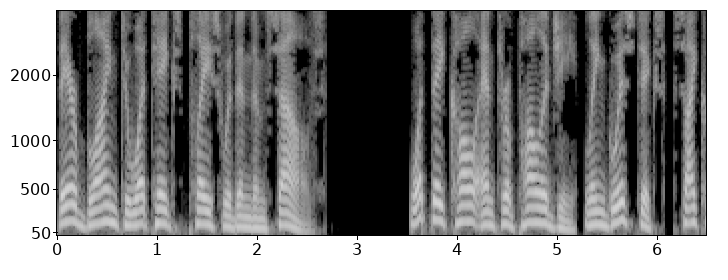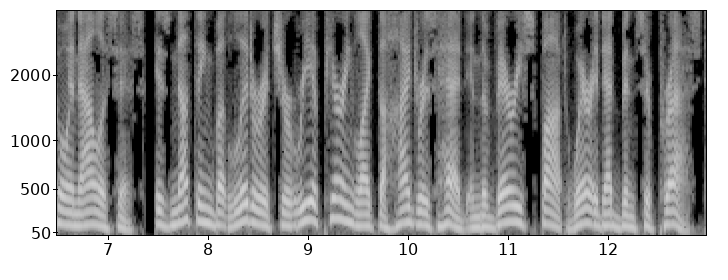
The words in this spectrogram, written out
they are blind to what takes place within themselves. What they call anthropology, linguistics, psychoanalysis, is nothing but literature reappearing like the Hydra's head in the very spot where it had been suppressed.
